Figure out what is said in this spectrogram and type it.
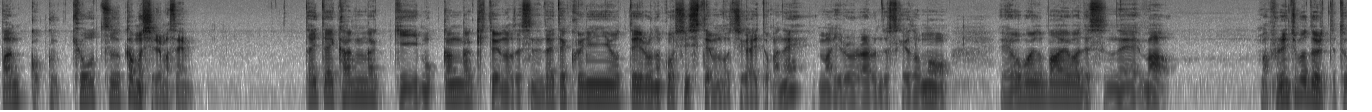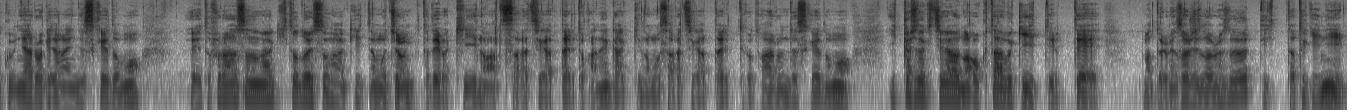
万国共通かもしれません。大体管楽器木管楽器というのはですね大体国によっていろんなこうシステムの違いとかねまあいろいろあるんですけれども、えー、オーボエの場合はですね、まあ、まあフレンチモデルって特にあるわけじゃないんですけれどもえーと、フランスの楽器とドイツの楽器ってもちろん例えばキーの厚さが違ったりとかね楽器の重さが違ったりってことはあるんですけれども一箇所だけ違うのはオクターブキーって言って、まあ、ドレミソレシドレミファソって言った時に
